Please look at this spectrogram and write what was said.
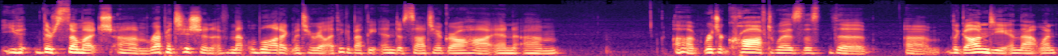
You, there's so much um, repetition of melodic material. I think about the end of Satyagraha and um, uh, Richard Croft was the the um, the Gandhi in that one,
